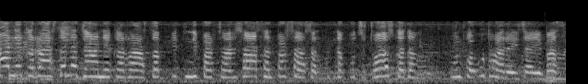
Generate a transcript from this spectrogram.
आने का रास्ता न जाने का रास्ता इतनी प्रशासन शासन प्रशासन न कुछ ठोस कदम उनको उठा रही चाहिए बस।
